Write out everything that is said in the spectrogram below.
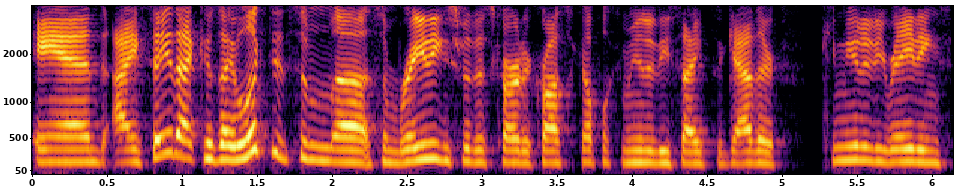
And I say that because I looked at some uh, some ratings for this card across a couple community sites to gather community ratings.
